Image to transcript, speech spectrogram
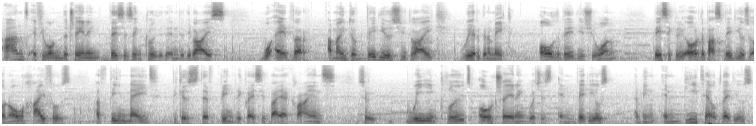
And if you want the training, this is included in the device. Whatever amount of videos you'd like, we're going to make all the videos you want. Basically, all the past videos on all HIFUs have been made because they've been requested by our clients. So we include all training, which is in videos, I mean in detailed videos,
